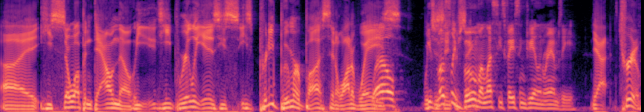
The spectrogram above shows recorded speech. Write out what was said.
Uh, he's so up and down though. He he really is. He's he's pretty boomer bust in a lot of ways. Well, he's mostly boom unless he's facing Jalen Ramsey. Yeah, true.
